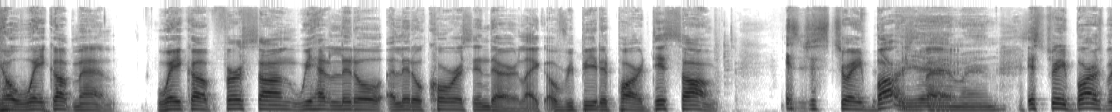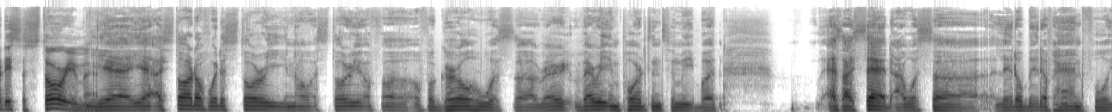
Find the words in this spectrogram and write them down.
Yo, wake up, man. Wake up. First song we had a little a little chorus in there like a repeated part. This song it's just straight bars yeah man, man. it's straight bars but it's a story man. Yeah yeah. I start off with a story you know a story of a, of a girl who was uh, very very important to me. But as i said i was uh, a little bit of handful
